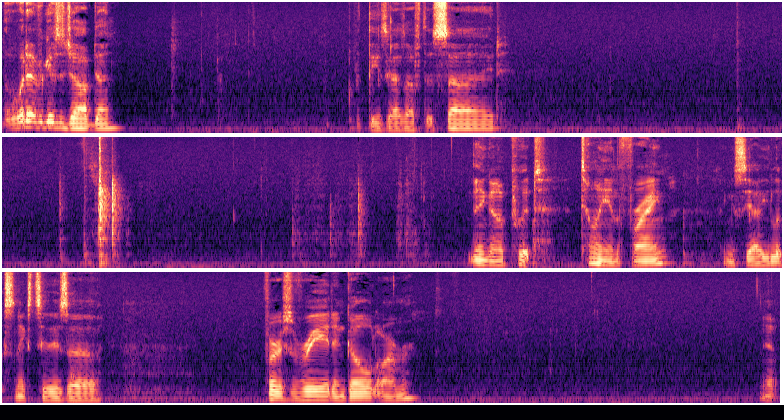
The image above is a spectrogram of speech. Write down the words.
whatever gets the job done. Put these guys off to the side. Then gonna put Tony in the frame. You can see how he looks next to his uh first red and gold armor. Yep.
